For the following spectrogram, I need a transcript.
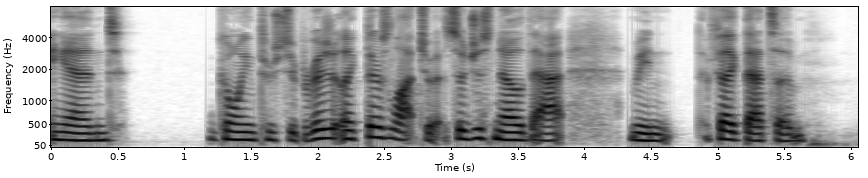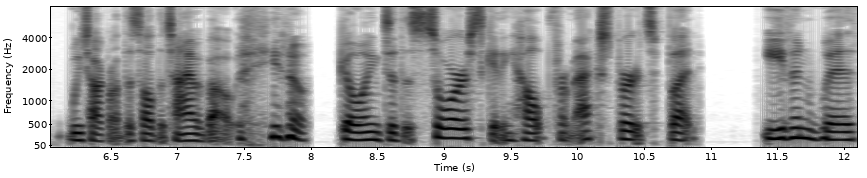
and going through supervision. Like there's a lot to it. So just know that, I mean, I feel like that's a, we talk about this all the time about, you know, going to the source, getting help from experts. But even with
